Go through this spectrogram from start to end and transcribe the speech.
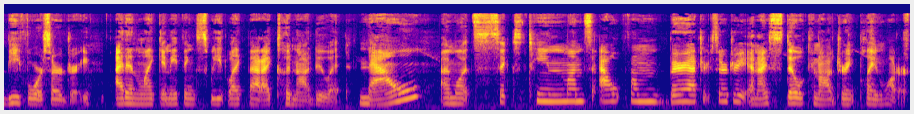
before surgery. I didn't like anything sweet like that. I could not do it. Now, I'm what 16 months out from bariatric surgery and I still cannot drink plain water.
